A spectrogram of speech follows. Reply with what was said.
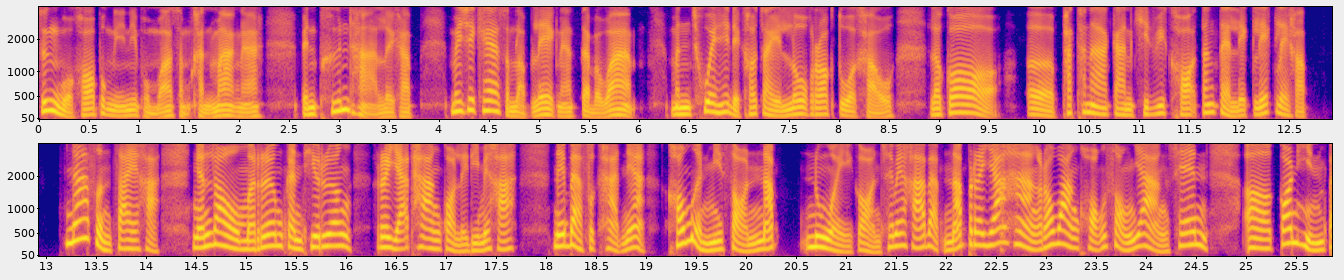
ซึ่งหัวข้อพวกนี้นี่ผมว่าสำคัญมากนะ เป็นพื้นฐานเลยครับ ไม่ใช่แค่สำหรับเลขนะ แต่แบบว่ามันช่วยให้เด็กเข้าใจโลกรอบตัวเขา แล้วก็พัฒนาการคิดวิเคราะห์ตั้งแต่เล็ก ๆ เลยครับ น่าสนใจค่ะ งั้นเรามาเริ่มกันที่เรื่องระยะทางก่อนเลยดีไหมคะ ในแบบฝึกหัดเนี่ยเขาเหมือนมีสอนนับหน่วยก่อนใช่ไหมคะ แบบนับระยะห่างระหว่างของสองอย่าง เช่นเอ่อก้อนหินไป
